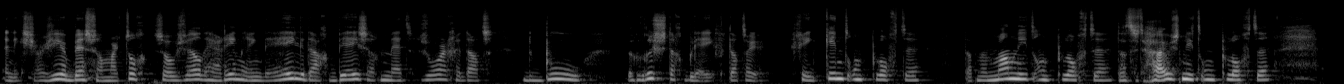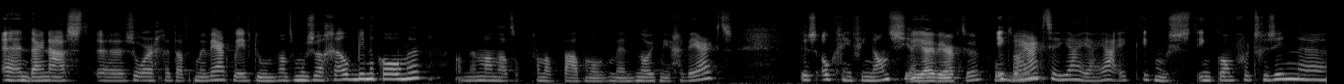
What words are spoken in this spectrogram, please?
En ik chargeer best wel, maar toch, zo is wel de herinnering, de hele dag bezig met zorgen dat de boel rustig bleef. Dat er geen kind ontplofte, dat mijn man niet ontplofte, dat het huis niet ontplofte. En daarnaast eh, zorgen dat ik mijn werk bleef doen, want er moest wel geld binnenkomen. Want mijn man had vanaf een bepaald moment nooit meer gewerkt. Dus ook geen financiën. En jij werkte Ik fulltime? werkte, ja, ja, ja. Ik, ik moest inkomen voor het gezin eh,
